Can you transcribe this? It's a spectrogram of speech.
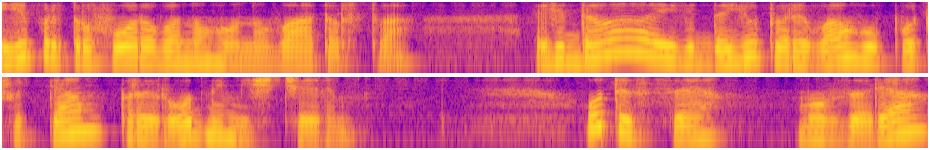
гіпертрофорованого новаторства, віддавала і віддаю перевагу почуттям природним і щирим. От і все, мов зоря,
